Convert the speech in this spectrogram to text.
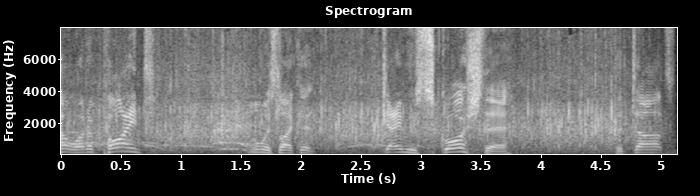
Wow, what a point. Almost like a game of squash there. The darts.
